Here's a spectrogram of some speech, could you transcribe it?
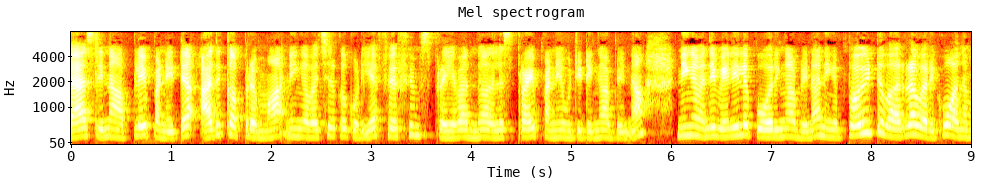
வேஸ்லினை அப்ளை பண்ணிவிட்டு அதுக்கப்புறமா நீங்கள் வச்சுருக்கக்கூடிய பெர்ஃப்யூம் ஸ்ப்ரேயை வந்து அதில் ஸ்ப்ரை பண்ணி விட்டுட்டீங்க அப்படின்னா நீங்கள் வந்து வெளியில் போகிறீங்க அப்படின்னா நீங்கள் போயிட்டு வர்ற வரைக்கும் அந்த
